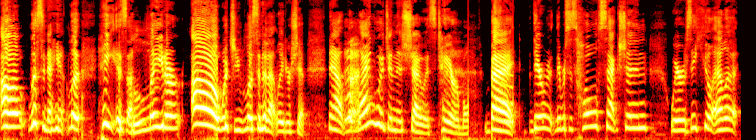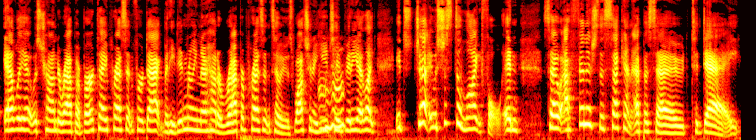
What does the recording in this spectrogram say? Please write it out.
Oh, listen to him. Look, he is a leader. Oh, would you listen to that leadership? Now, the language in this show is terrible, but there there was this whole section where Ezekiel Elliott was trying to wrap a birthday present for Dak, but he didn't really know how to wrap a present, so he was watching a YouTube mm-hmm. video. Like it's just it was just delightful. And so I finished the second episode today,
